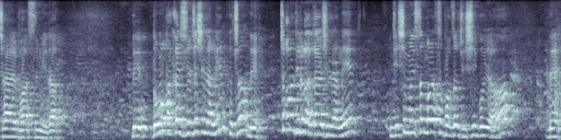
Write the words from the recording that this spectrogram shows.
잘 봤습니다. 네, 너무 가까이 주셨죠, 신랑님? 그쵸? 네, 조금만 뒤로 갈까요, 신랑님? 이제 신부님 선글라스 벗어주시고요. 네,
